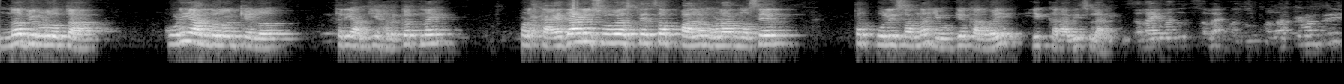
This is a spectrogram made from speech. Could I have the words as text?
न बिघडवता कोणी आंदोलन केलं तरी आमची हरकत नाही. पण कायदा आणि सुव्यवस्थेचं पालन होणार नसेल तर पोलिसांना योग्य कारवाई ही करावीच लागेल. प्रयत्न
